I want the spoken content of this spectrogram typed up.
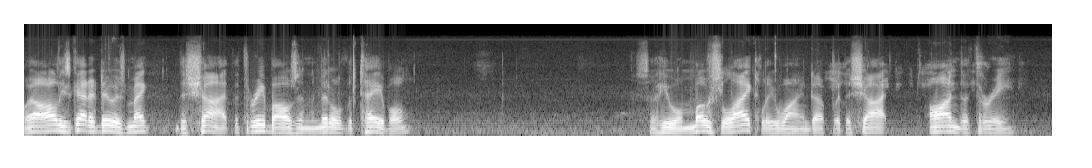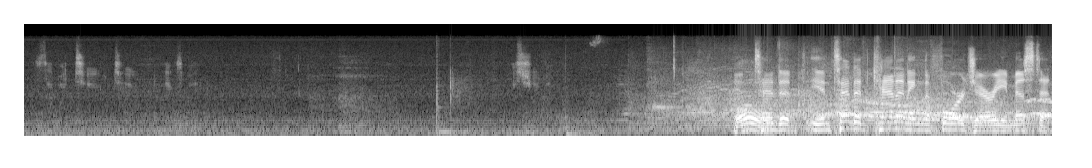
Well, all he's got to do is make the shot. The three ball's in the middle of the table. So he will most likely wind up with a shot on the three. He Oh. intended, he intended cannoning the four, Jerry. He missed it.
